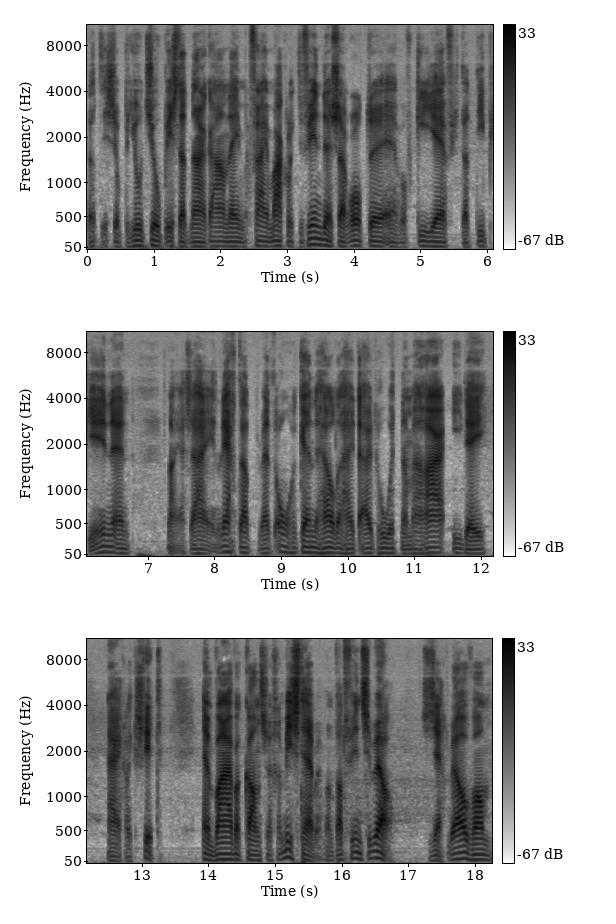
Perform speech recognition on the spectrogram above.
Dat is op YouTube is dat naar ik aanneem vrij makkelijk te vinden. Sarotte of Kiev, dat typ je in. En nou ja, zij legt dat met ongekende helderheid uit hoe het naar haar idee eigenlijk zit. En waar we kansen gemist hebben. Want dat vindt ze wel. Ze zegt wel van.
